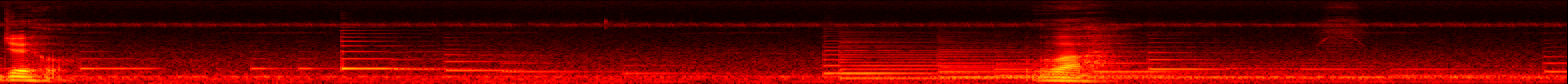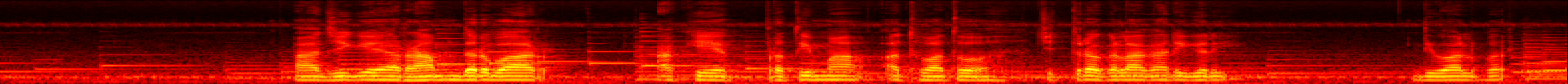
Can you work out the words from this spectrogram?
જય હો. વાહ. આ જગ્યાએ રામ દરબાર આખી એક પ્રતિમા અથવા તો ચિત્રકલા કારીગરી દિવાલ પર.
